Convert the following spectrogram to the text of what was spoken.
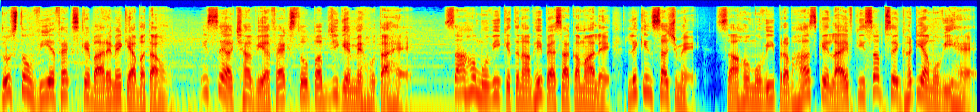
दोस्तों वीएफएक्स के बारे में क्या बताऊँ? इससे अच्छा वीएफएक्स तो पबजी गेम में होता है। साहो मूवी कितना भी पैसा कमा ले, लेकिन सच में, साहो मूवी प्रभास के लाइफ की सबसे घटिया मूवी है।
